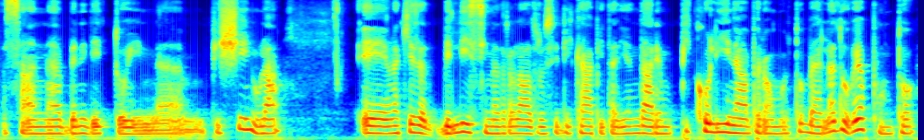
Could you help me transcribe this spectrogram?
San Benedetto in uh, Piscinula, è una chiesa bellissima, tra l'altro, se vi capita di andare, piccolina però molto bella, dove appunto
